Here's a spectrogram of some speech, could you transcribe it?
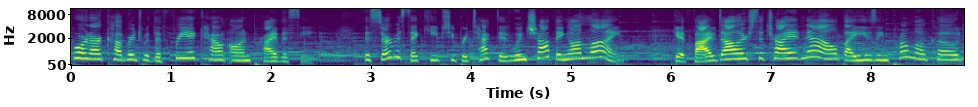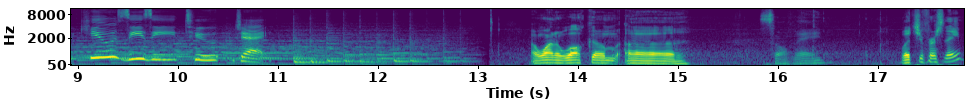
support our coverage with a free account on Privacy, the service that keeps you protected when shopping online. Get $5 to try it now by using promo code QZZ2J. I want to welcome, uh, Sylvain. what's your first name?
